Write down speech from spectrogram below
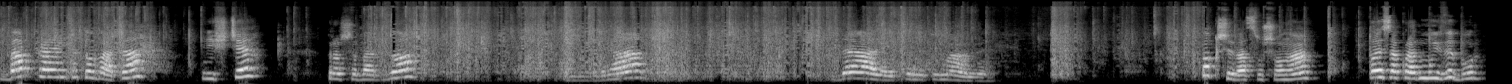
Babka ręcetowata. Liście. Proszę bardzo. Dobra. Dalej, co my tu mamy? Pokrzywa suszona. To jest akurat mój wybór.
